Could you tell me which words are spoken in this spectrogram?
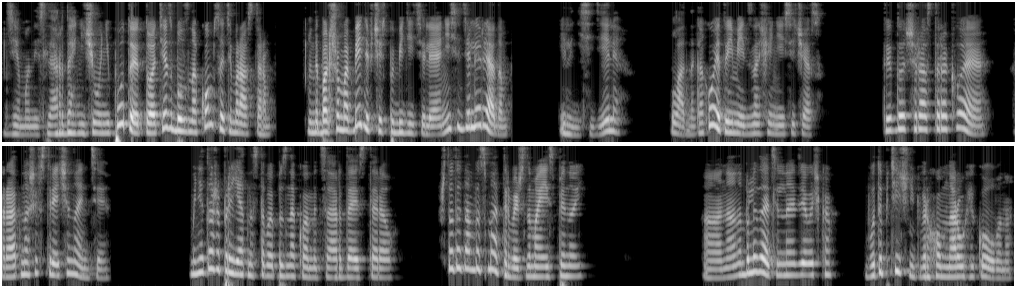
демон, если Ардай ничего не путает, то отец был знаком с этим Растером. На большом обеде в честь победителей они сидели рядом, или не сидели? Ладно, какое это имеет значение сейчас? Ты дочь Растера Клея. Рад нашей встрече, Нанти. Мне тоже приятно с тобой познакомиться, Арда Эстерел. Что ты там высматриваешь за моей спиной? А она наблюдательная девочка. Вот и птичник верхом на рухе Колвана.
